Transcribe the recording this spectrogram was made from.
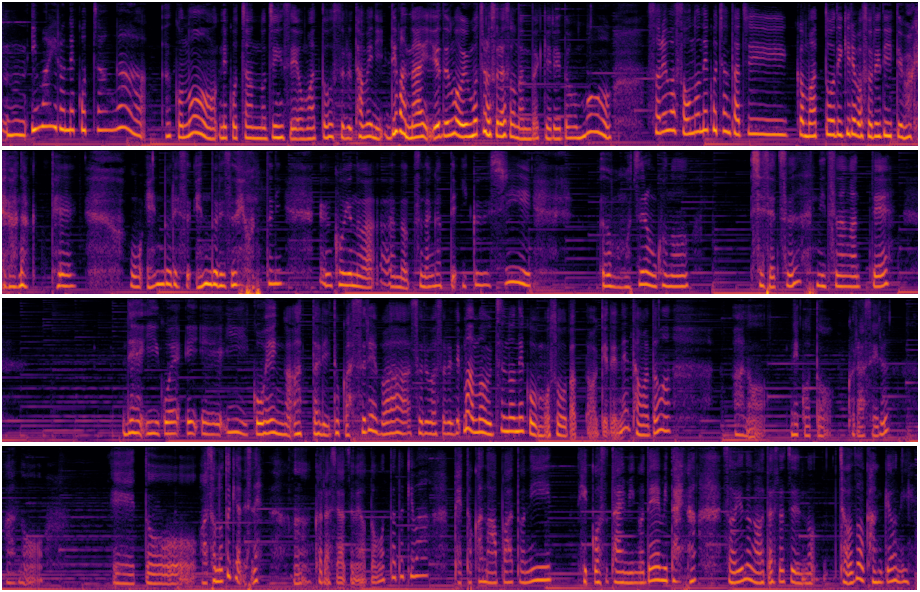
うん、今いる猫ちゃんがこの猫ちゃんの人生を全うするためにではない。いやでももちろんそれはそうなんだけれどもそれはその猫ちゃんたちが全うできればそれでいいっていうわけではなくてもうエンドレスエンドレス 本当にこういうのはあのつながっていくしうんもちろんこの施設につながってねいいご縁ええいいご縁があったりとかすればそれはそれでまあまあうちの猫もそうだったわけでねたまたまあの猫と暮らせるあのえっ、ー、とあその時はですねうん、暮らし始めようと思った時はペット可のアパートに引っ越すタイミングでみたいな そういうのが私たちのちょうど環境に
